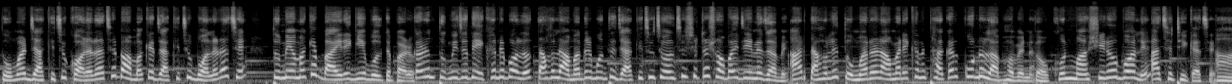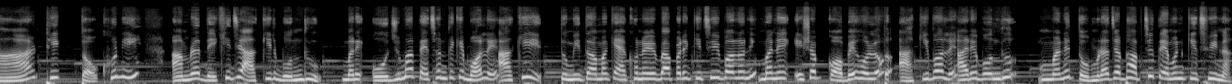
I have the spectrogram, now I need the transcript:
তোমার কিছু করার আছে বা আমাকে যা কিছু বলার আছে, তুমি আমাকে বাইরে গিয়ে বলতে পারো। কারণ তুমি যদি এখানে বলো, তাহলে আমাদের মধ্যে যা কিছু চলছে সেটা সবাই জেনে যাবে। আর তাহলে তোমার আর আমার এখানে থাকার কোনো লাভ হবে না। তখন মাসিরও বলে আচ্ছা ঠিক আছে। আর ঠিক তখনই আমরা দেখি যে আকির বন্ধু মানে অজুমা পেছন থেকে বলে আকি তুমি তো আমাকে এখনও এ ব্যাপারে কিছুই বলনি? মানে এসব কবে হলো? তো আকি বলে, আরে বন্ধু মানে তোমরা যা ভাবছ তেমন কিছুই না।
